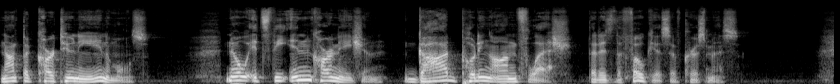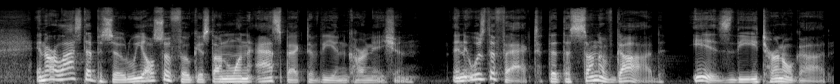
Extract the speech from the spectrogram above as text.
not the cartoony animals. No, it's the incarnation, God putting on flesh, that is the focus of Christmas. In our last episode, we also focused on one aspect of the incarnation, and it was the fact that the Son of God is the eternal God.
